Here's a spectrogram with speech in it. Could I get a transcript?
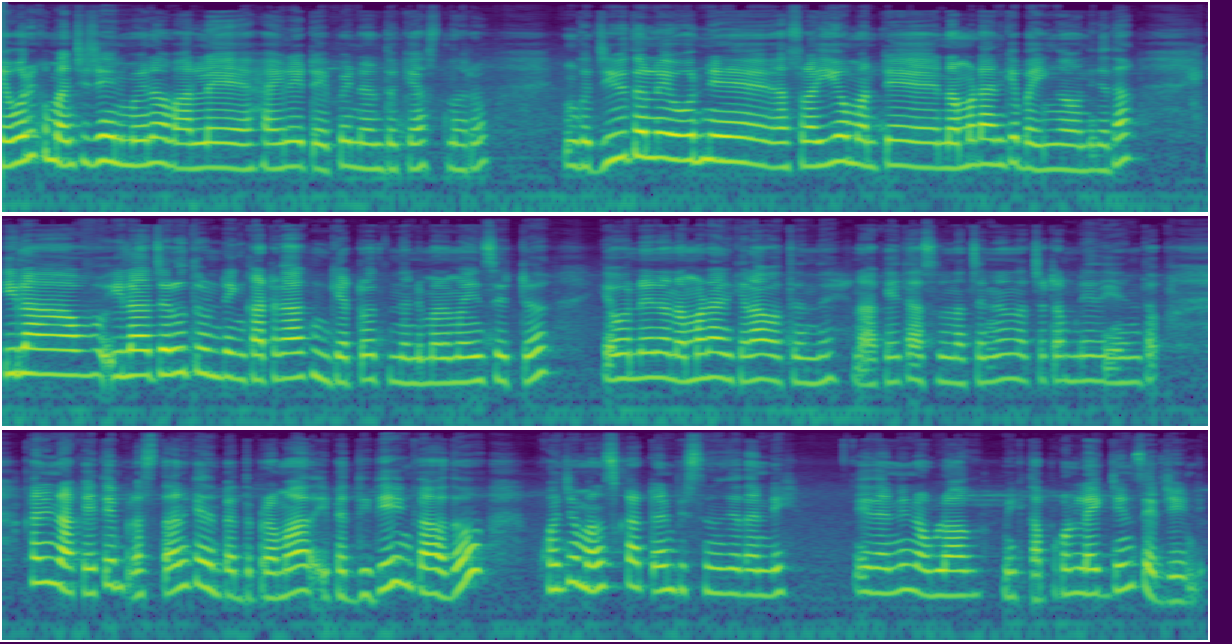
ఎవరికి మంచి చేయనిపోయినా వాళ్ళే హైలైట్ అయిపోయి నన్ను దొక్కేస్తున్నారు. ఇంకా జీవితంలో ఎవరిని అసలు అయ్యోమంటే నమ్మడానికే భయంగా ఉంది కదా. ఇలా ఇలా జరుగుతుంటే ఇంక అట్టగాక ఇంకెట్టవుతుందండి మన మైండ్ సెట్. ఎవరినైనా నమ్మడానికి ఎలా అవుతుంది? నాకైతే అసలు నచ్చనే నచ్చటం లేదు ఏంటో. కానీ నాకైతే ప్రస్తుతానికి అది పెద్ద ప్రమాద పెద్ద ఇదేం కాదు. కొంచెం మనసు కట్ట అనిపిస్తుంది కదండి. ఇదండి నా బ్లాగ్. మీకు తప్పకుండా లైక్ చేయండి షేర్ చేయండి.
